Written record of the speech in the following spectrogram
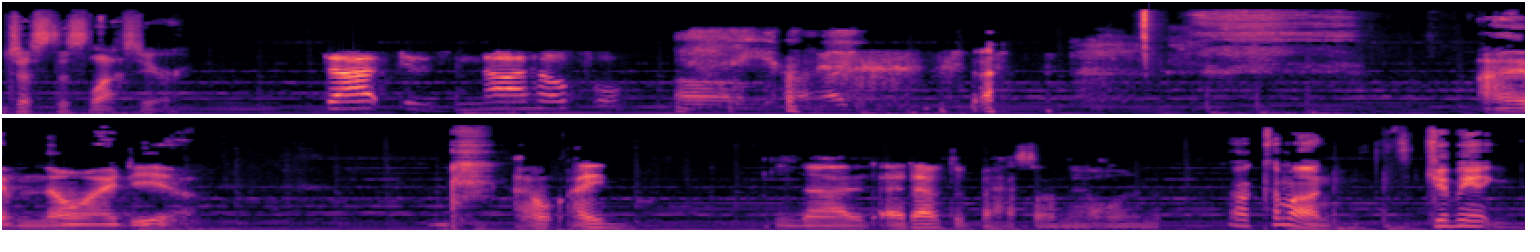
just this last year. That is not helpful. I have no idea. I, don't- I, nah, I'd have to pass on that one. Oh, come on. Give me a,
